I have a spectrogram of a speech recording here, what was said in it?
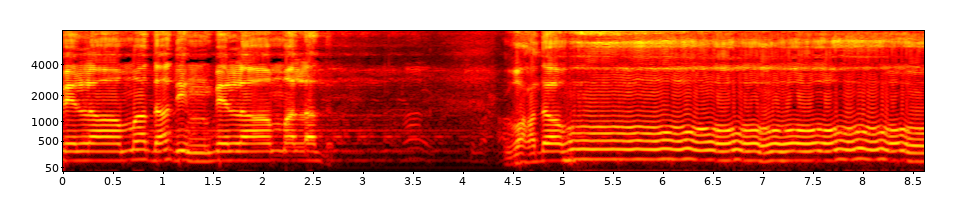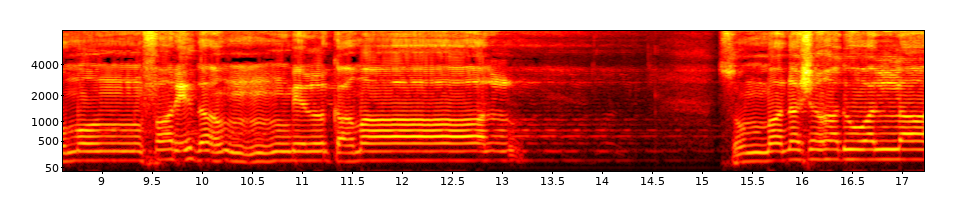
بلا مدد بلا ملد. وحده منفردا بالكمال. ثم نشهد أن لا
